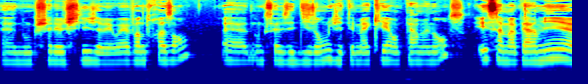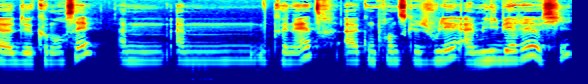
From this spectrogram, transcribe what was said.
Donc je suis allée au Chili, j'avais ouais, 23 ans. donc ça faisait 10 ans que j'étais maquée en permanence. Et ça m'a permis de commencer à, me connaître, à comprendre ce que je voulais, à me libérer aussi.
